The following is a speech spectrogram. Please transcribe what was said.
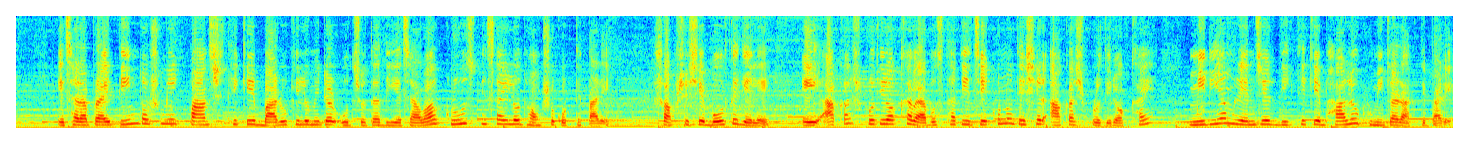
এছাড়া প্রায় তিন দশমিক পাঁচ থেকে বারো কিলোমিটার উচ্চতা দিয়ে যাওয়া ক্রুজ মিসাইলও ধ্বংস করতে পারে। সবশেষে বলতে গেলে, এই আকাশ প্রতিরক্ষা ব্যবস্থাটি যে কোনো দেশের আকাশ প্রতিরক্ষায় মিডিয়াম রেঞ্জের দিক থেকে ভালো ভূমিকা রাখতে পারে।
